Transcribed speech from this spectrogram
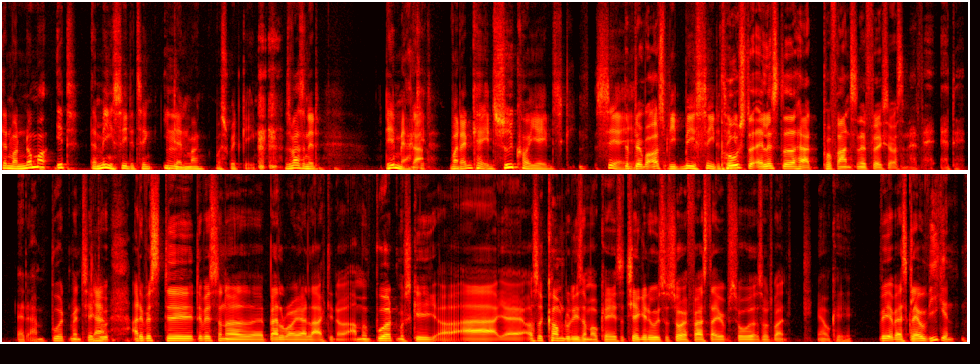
Den var nummer et af mest sete ting i mm. Danmark, var Squid Game. Og så var jeg sådan lidt, det er mærkeligt. Ja. Hvordan kan en sydkoreansk serie Det- det var også blive et mest sete ting? Postet alle steder her på fransk Netflix, jeg var sådan, hvad er det? Det? Jamen, burde man tjekke Ja. ud? Ej, det er vist, det, det er vist sådan noget uh, Battle Royale-agtigt noget. Ah, man burde måske, og, ah, ja. og så kom du ligesom, okay, så tjekkede det ud, så så jeg første episode, og så var det bare, ja, okay. Ved jeg, hvad jeg skal lave i weekenden?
